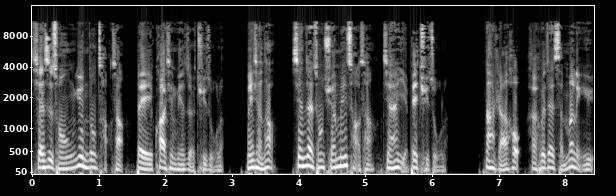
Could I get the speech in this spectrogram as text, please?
先是从运动场上被跨性别者驱逐了，没想到现在从选美场上竟然也被驱逐了。那然后还会在什么领域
